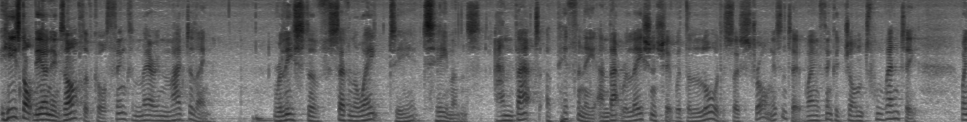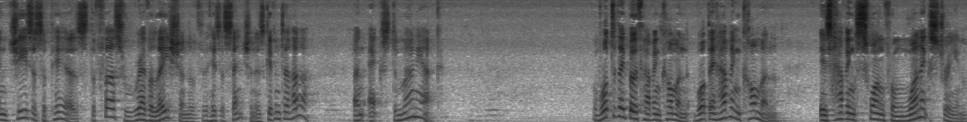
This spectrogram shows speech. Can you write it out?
He's not the only example, of course. Think of Mary Magdalene, released of seven or eight demons. And that epiphany and that relationship with the Lord is so strong, isn't it? When we think of John 20, when Jesus appears, the first revelation of his ascension is given to her, an ex demoniac. What do they both have in common? What they have in common is having swung from one extreme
